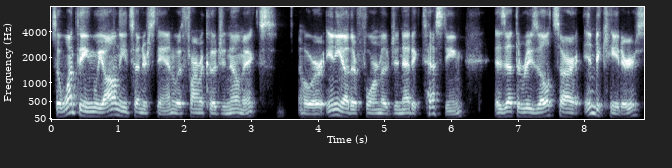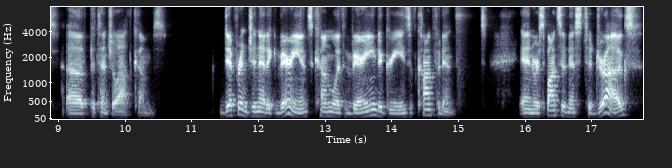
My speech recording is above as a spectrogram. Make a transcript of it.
So, one thing we all need to understand with pharmacogenomics or any other form of genetic testing is that the results are indicators of potential outcomes. Different genetic variants come with varying degrees of confidence, and responsiveness to drugs,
